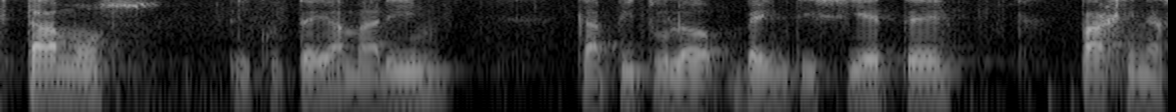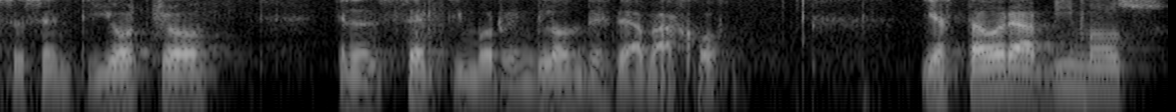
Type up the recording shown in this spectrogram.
Estamos, Likutei Amarim, capítulo 27, página 68, en el séptimo renglón desde abajo. Y hasta ahora vimos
